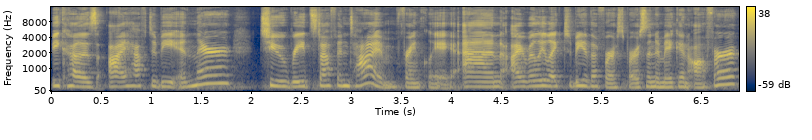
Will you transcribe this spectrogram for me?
because I have to be in there to read stuff in time, frankly. And I really like to be the first person to make an offer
